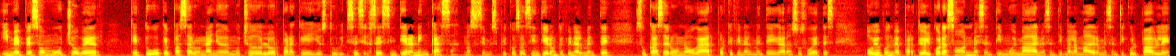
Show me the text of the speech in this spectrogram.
Y me pesó mucho ver que tuvo que pasar un año de mucho dolor para que ellos se, sintieran en casa, no sé si me explico, o sea, sintieron que finalmente su casa era un hogar porque finalmente llegaron sus juguetes. Obvio, pues me partió el corazón, me sentí muy mal, me sentí mala madre, me sentí culpable,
